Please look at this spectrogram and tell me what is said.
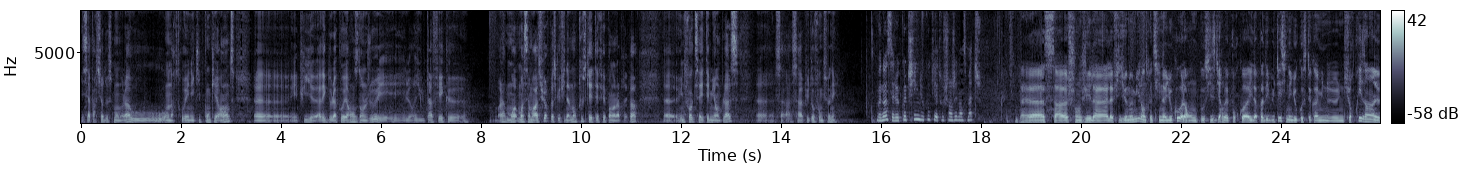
et c'est à partir de ce moment-là où, on a retrouvé une équipe conquérante et puis avec de la cohérence dans le jeu et, le résultat fait que voilà, moi, moi ça me rassure parce que finalement tout ce qui a été fait pendant la prépa, une fois que ça a été mis en place, ça, ça a plutôt fonctionné. Benoît, c'est le coaching du coup qui a tout changé dans ce match? Bah, ça a changé la, physionomie, l'entrée de Sinayoko. Alors on peut aussi se dire bah, pourquoi il n'a pas débuté? Sinayoko, c'était quand même une, une surprise. Hein.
